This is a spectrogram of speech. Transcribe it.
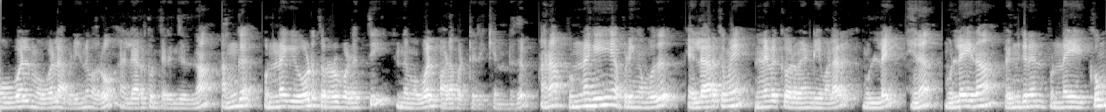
மொவ்வல் மொவ்வல் மொபைல் அப்படின்னு வரும். எல்லாருக்கும் தெரிஞ்சது தான் அங்க புன்னகையோடு தொடர்படுத்தி இந்த மொபைல் பாடப்பட்டிருக்கின்றது. ஆனா புன்னகை அப்படிங்கும்போது எல்லாருக்குமே நினைவுக்கு வர வேண்டிய மலர் முல்லை. ஏன்னா முல்லை தான் பெண்களின் புன்னகைக்கும்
